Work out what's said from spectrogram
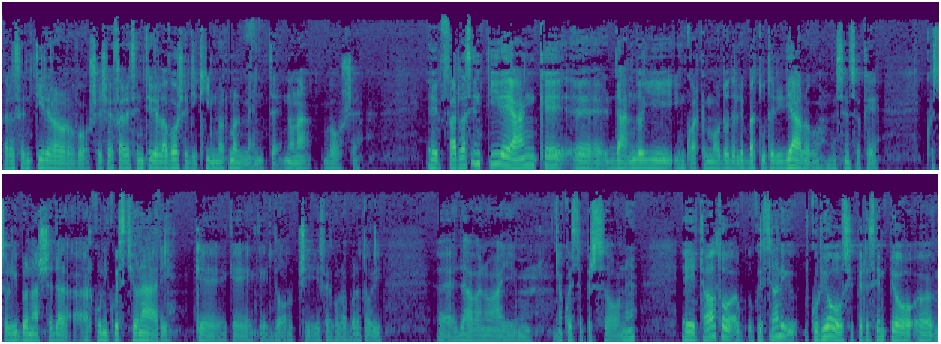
fare sentire la loro voce, cioè fare sentire la voce di chi normalmente non ha voce. E farla sentire anche eh, dandogli in qualche modo delle battute di dialogo, nel senso che questo libro nasce da alcuni questionari che, che, che Dolci e i suoi collaboratori eh, davano ai, a queste persone. E tra l'altro questionari curiosi, per esempio eh,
